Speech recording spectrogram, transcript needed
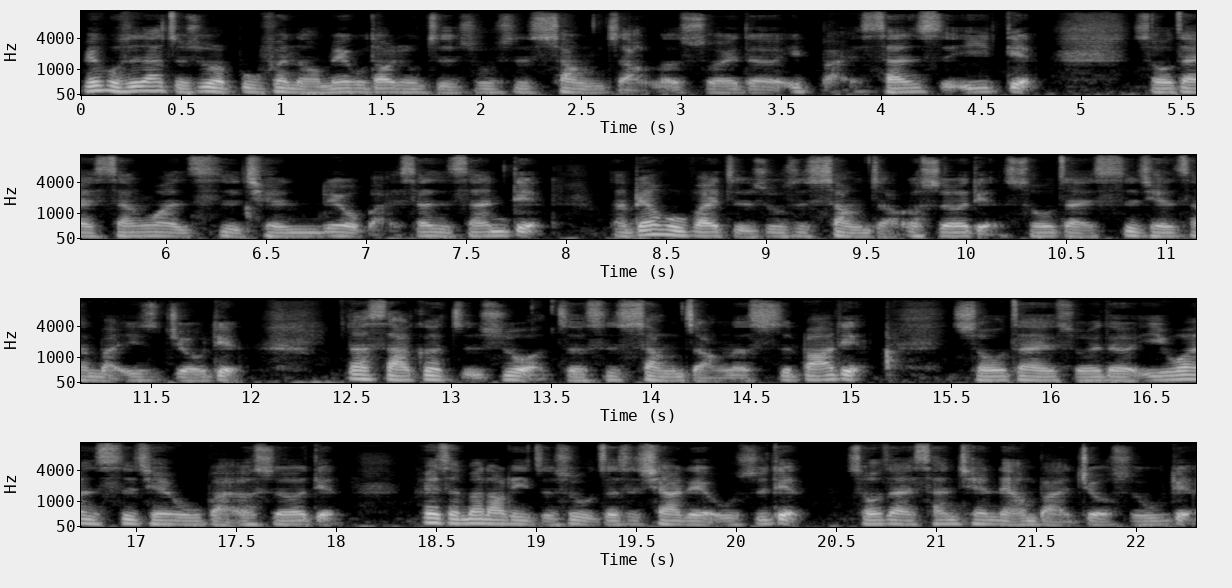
美股四大指数的部分呢，美股道琼指数是上涨了所谓的一百三十一点，收在三万四千六百三十三点。那标普五百指数是上涨二十二点，收在四千三百一十九点。纳斯达克指数则是上涨了十八点，收在所谓的一万四千五百二十二点。费城半导体指数则是下跌五十点，收在三千两百九十五点。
